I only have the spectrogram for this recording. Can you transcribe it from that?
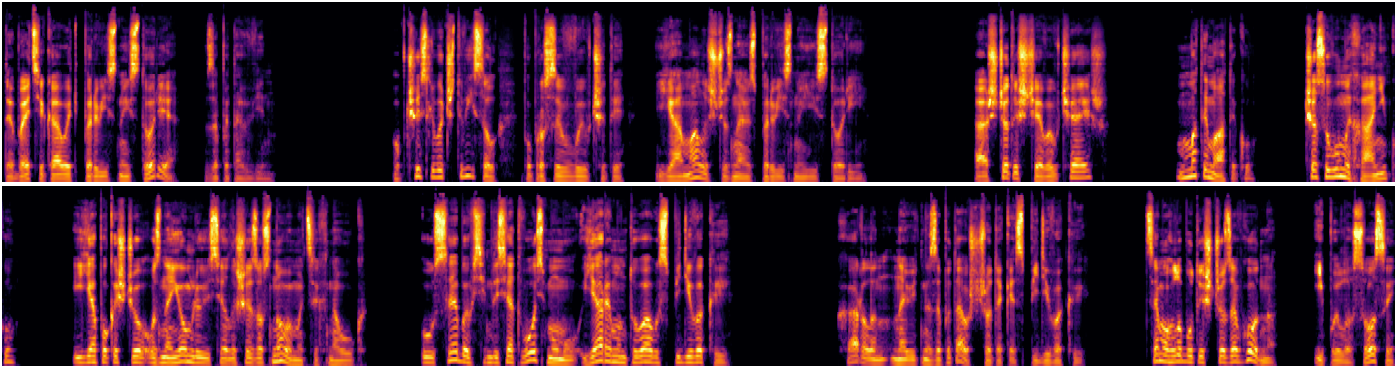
Тебе цікавить первісна історія? запитав він. Обчислювач твісел попросив вивчити. Я мало що знаю з первісної історії. А що ти ще вивчаєш? Математику, часову механіку, і я поки що ознайомлююся лише з основами цих наук. У себе в 78-му я ремонтував спідіваки. Харлан навіть не запитав, що таке спідіваки. Це могло бути що завгодно і пилососи,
